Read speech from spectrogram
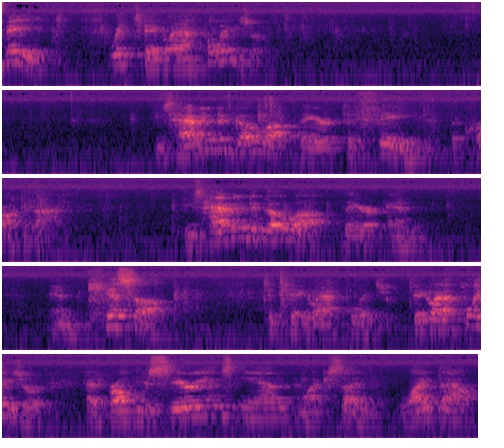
meet with Tiglath-Pileser. He's having to go up there to feed the crocodile. He's having to go up there and, and kiss up to Tiglath-Pileser. Tiglath-Pileser has brought the Assyrians in and, like I say, wiped out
